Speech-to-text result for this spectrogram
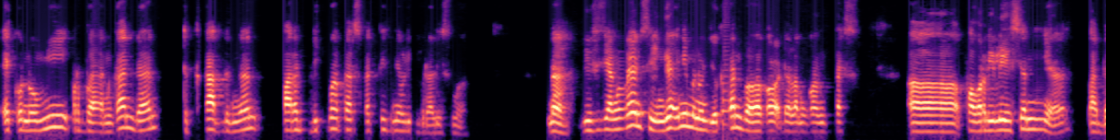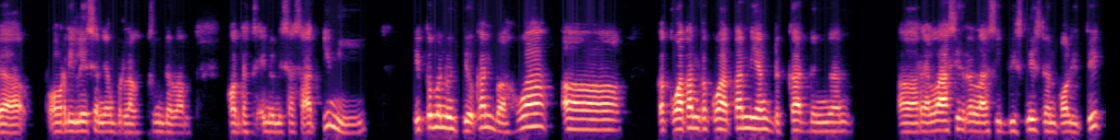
ekonomi perbankan dan dekat dengan paradigma perspektif neoliberalisme. Nah, di sisi yang lain sehingga ini menunjukkan bahwa kalau dalam konteks uh, power relation-nya pada power relation yang berlangsung dalam konteks Indonesia saat ini itu menunjukkan bahwa uh, kekuatan-kekuatan yang dekat dengan relasi-relasi bisnis dan politik,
